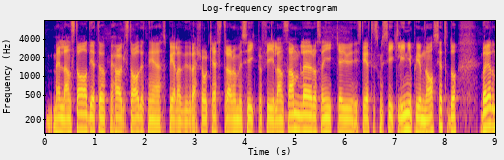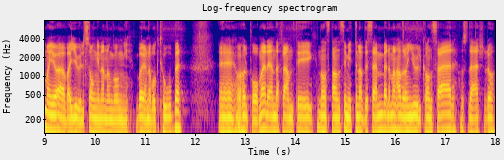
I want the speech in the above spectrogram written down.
mellanstadiet och upp i högstadiet när jag spelade i diverse orkestrar och musikprofilensembler och sen gick jag ju estetisk musiklinje på gymnasiet. Och då började man ju öva julsångerna någon gång i början av oktober. Eh, och höll på med det ända fram till någonstans i mitten av december när man hade någon julkonsert och sådär. Så då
